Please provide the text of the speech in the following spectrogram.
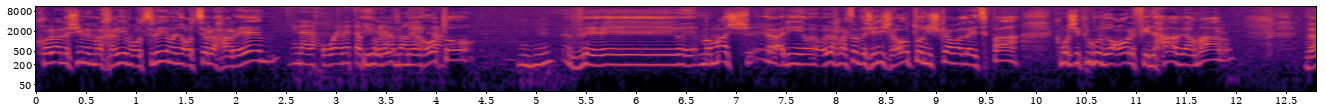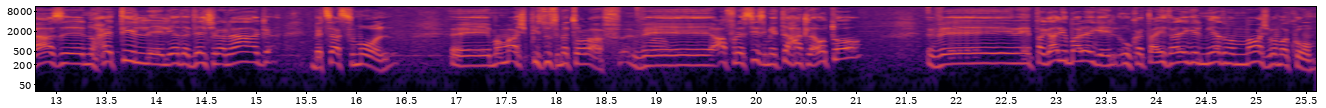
כל האנשים עם הרכבים עוצרים, אני עוצר אחריהם, הנה, אנחנו רואים את הפגיעה יורד ברקע. מהאוטו, וממש, אני הולך לצד השני של האוטו, נשכב על הרצפה, כמו שפיקוד העורף הנחה ואמר, ואז אה, נוחת טיל אה, ליד הדלת של הנהג בצד שמאל. אה, ממש פיצוץ מטורף, ועף רסיס מתחת לאוטו, ופגע לי ברגל, הוא קטע לי את הרגל מיד ממש במקום.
